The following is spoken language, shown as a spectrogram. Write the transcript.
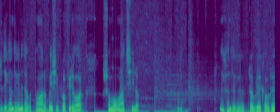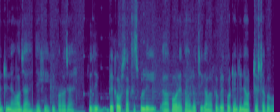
যদি এখান থেকে নিতে পারতাম আরও বেশি প্রফিট হওয়ার সম্ভাবনা ছিল। এখান থেকে একটা ব্রেকআউট এন্ট্রি নেওয়া যায়, দেখি কী করা যায়। যদি ব্রেকআউট সাকসেসফুলি করে, তাহলে হচ্ছে আমরা একটা ব্রেকআউট এন্ট্রি নেওয়ার চেষ্টা করব।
